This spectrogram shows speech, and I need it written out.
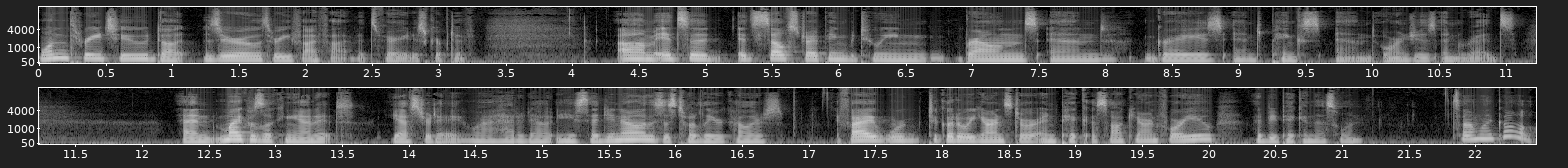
132.0355. It's very descriptive. Um, it's a it's self striping between browns and grays and pinks and oranges and reds. And Mike was looking at it yesterday when I had it out, and he said, You know, this is totally your colors. If I were to go to a yarn store and pick a sock yarn for you, I'd be picking this one. So I'm like, Oh,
